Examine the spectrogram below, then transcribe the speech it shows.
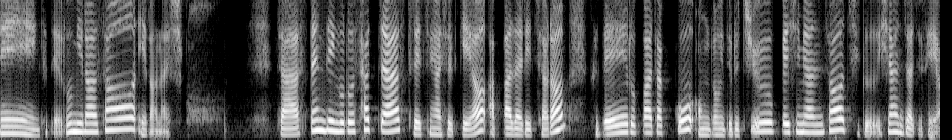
and 그대로 밀어서 일어나시고 자, standing으로 살짝 스트레칭 하실게요. 앞바다리처럼 그대로 빠졌고 엉덩이 뒤로 쭉 빼시면서 지그시 앉아주세요.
